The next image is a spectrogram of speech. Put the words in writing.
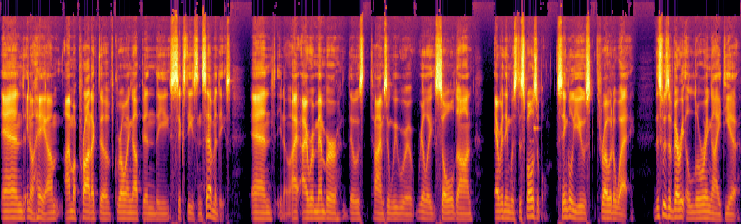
And, you know, hey, I'm, I'm a product of growing up in the 60s and 70s. And, you know, I, I remember those times when we were really sold on everything was disposable, single use, throw it away. This was a very alluring idea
